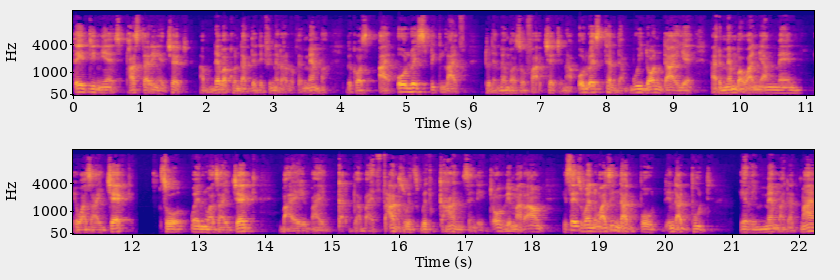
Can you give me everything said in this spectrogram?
13 years, pastoring a church. I've never conducted a funeral of a member because I always speak life to the members of our church and I always tell them, we don't die here. I remember one young man, he was hijacked. So when he was hijacked by, by, by thugs with, with guns and they drove him around, he says when he was in that boat, in that boat, he remembered that my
